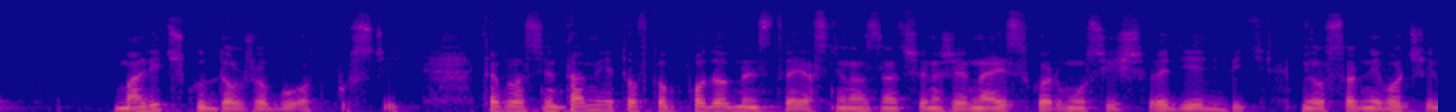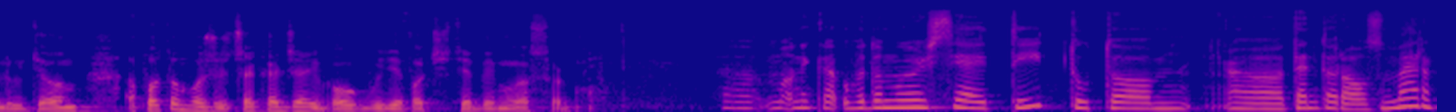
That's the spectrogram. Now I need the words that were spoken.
maličkú dlžobu odpustiť. Tak vlastne tam je to v tom podobenstve jasne naznačené, že najskôr musíš vedieť byť milosrdný voči ľuďom a potom môže čakať, že aj Boh bude voči tebe milosrdný. E, Monika, uvedomuješ si aj ty túto, e, tento rozmer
